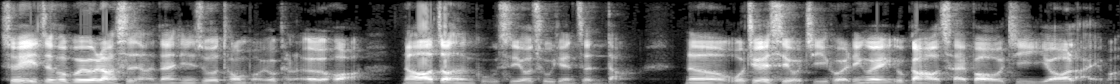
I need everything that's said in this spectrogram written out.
所以这会不会又让市场担心说通膨有可能恶化，然后造成股市又出现震荡？那我觉得是有机会，因为又刚好财报季又要来嘛。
